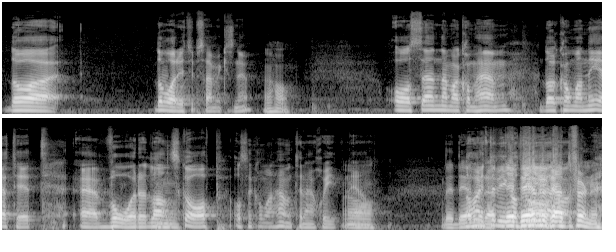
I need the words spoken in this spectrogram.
då, då var det typ så här mycket snö. Jaha. Och sen när man kom hem, då kom man ner till ett eh, vårlandskap, och sen kom man hem till den här skiten igen. Ja. Det är det har du, inte vi det gått det du är igenom- rädd för nu.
